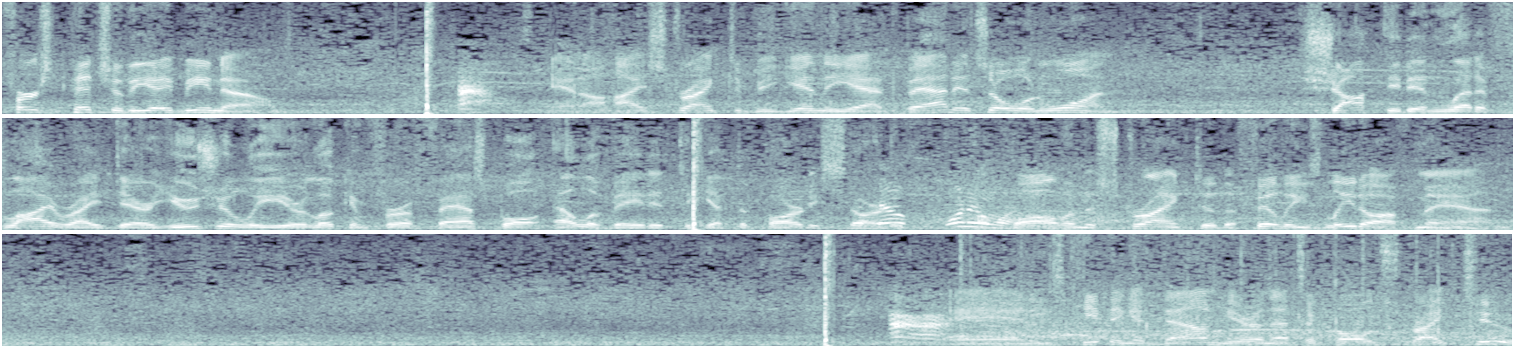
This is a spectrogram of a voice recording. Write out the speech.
First pitch of the AB now. And a high strike to begin the at-bat. It's 0-1. Shocked he didn't let it fly right there. Usually you're looking for a fastball elevated to get the party started. One and A ball and a strike to the Phillies leadoff man. And he's keeping it down here, and that's a called strike two.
